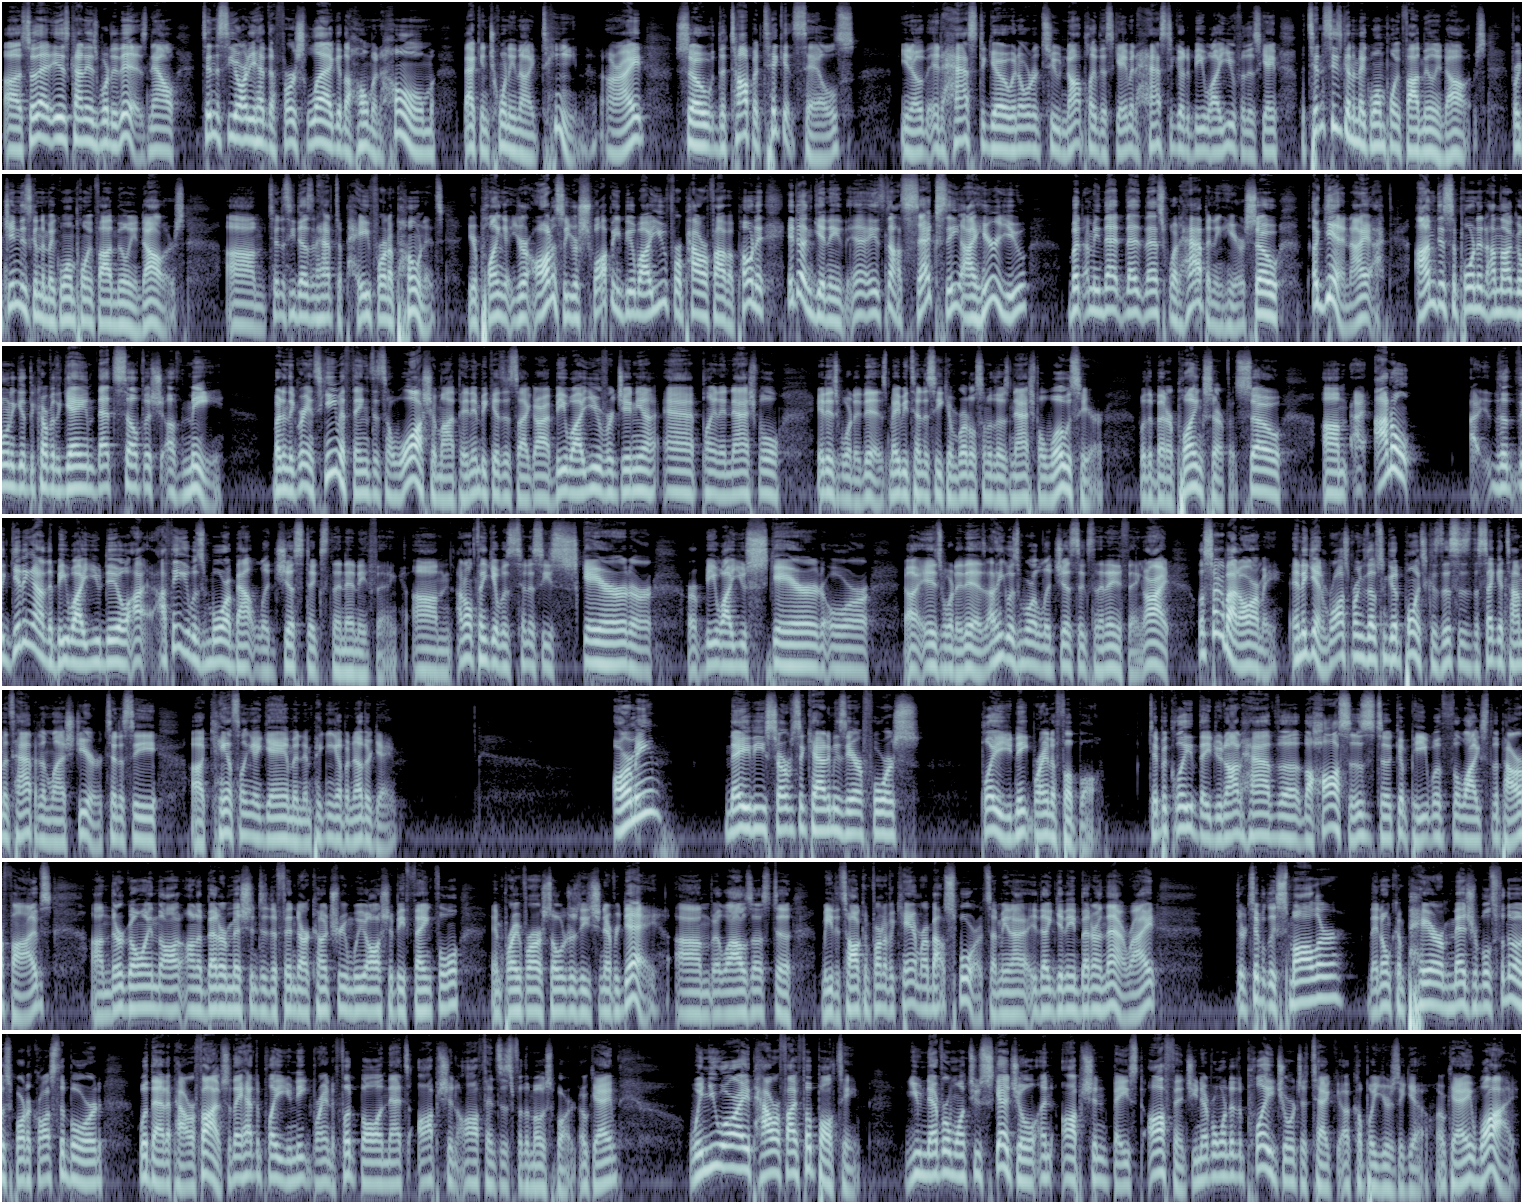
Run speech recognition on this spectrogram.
Uh, so that is kind of is what it is. Now, Tennessee already had the first leg of the home and home back in 2019. All right. So the top of ticket sales, you know, it has to go in order to not play this game. It has to go to BYU for this game. But Tennessee's going to make $1.5 million. Virginia's going to make $1.5 million. Um, Tennessee doesn't have to pay for an opponent. You're playing it. You're honestly you're swapping BYU for a Power Five opponent. It doesn't get any. It's not sexy. I hear you, but I mean that that that's what's happening here. So again, I I'm disappointed. I'm not going to get to cover of the game. That's selfish of me. But in the grand scheme of things, it's a wash, in my opinion, because it's like, all right, BYU, Virginia, eh, playing in Nashville, it is what it is. Maybe Tennessee can riddle some of those Nashville woes here with a better playing surface. So um, I, I, don't. The, the getting out of the BYU deal, I, I think it was more about logistics than anything. Um, I don't think it was Tennessee scared or or BYU scared or uh, is what it is. I think it was more logistics than anything. All right, let's talk about Army. And again, Ross brings up some good points because this is the second time it's happened in last year. Tennessee uh, canceling a game and, and picking up another game. Army, Navy, Service Academies, Air Force play a unique brand of football. Typically they do not have the the hosses to compete with the likes of the Power Fives. Um, they're going on, on, a better mission to defend our country, and we all should be thankful and pray for our soldiers each and every day. Um, it allows us to me to talk in front of a camera about sports. I mean, I, it doesn't get any better than that, right? They're typically smaller. They don't compare measurables for the most part across the board with that of Power Five. So they have to play a unique brand of football, and that's option offenses for the most part. Okay, when you are a Power Five football team, you never want to schedule an option based offense. You never wanted to play Georgia Tech a couple years ago. Okay, why?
